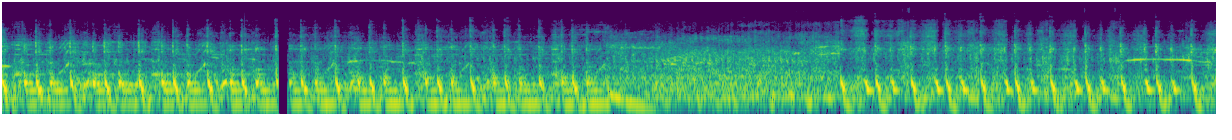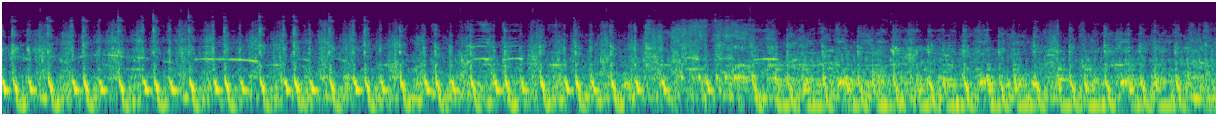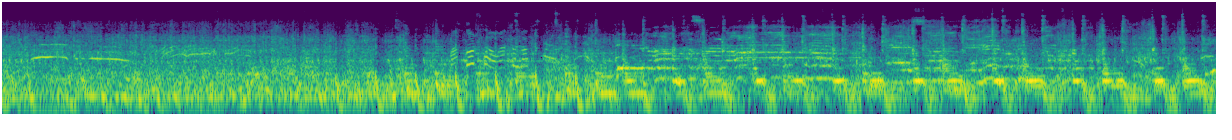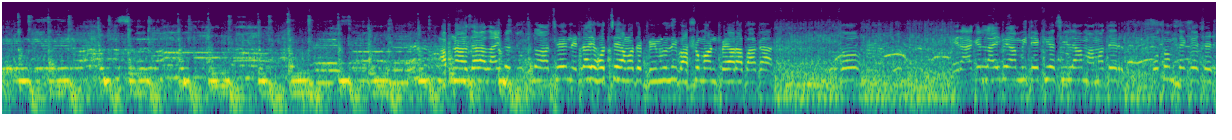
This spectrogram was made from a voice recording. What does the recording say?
যারা লাইভে যুক্ত আছেন, এটাই হচ্ছে আমাদের বিমরুলি বাসমান পেয়ারা বাগান। তো, এর আগের লাইভে আমি দেখিয়েছিলাম, আমাদের প্রথম থেকে শেষ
